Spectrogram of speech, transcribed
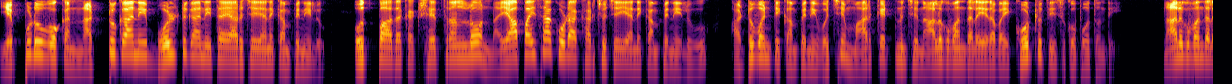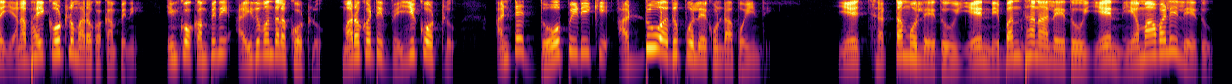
ఎప్పుడూ ఒక నట్టుగాని బోల్టుగాని తయారు చేయని కంపెనీలు. ఉత్పాదక క్షేత్రంలో నయాపైసా కూడా ఖర్చు చేయని కంపెనీలు అటువంటి కంపెనీ వచ్చి మార్కెట్ నుంచి నాలుగు వందల ఇరవై కోట్లు తీసుకుపోతుంది. నాలుగు వందల ఎనభై కోట్లు మరొక కంపెనీ. ఇంకో కంపెనీ ఐదు వందల కోట్లు మరొకటి వెయ్యి కోట్లు. అంటే దోపిడీకి అడ్డూ అదుపు లేకుండా పోయింది. ఏ చట్టము లేదు ఏ నిబంధన లేదు ఏ నియమావళి లేదు.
